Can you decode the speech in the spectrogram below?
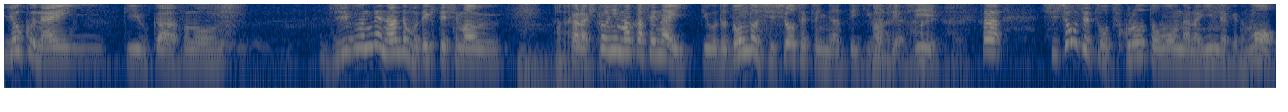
良くないっていうかその自分で何でもできてしまうはいから人に任せないっていうことでどんどん私小説になっていきがちやし、ただ私小説を作ろうと思うならいいんだけども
